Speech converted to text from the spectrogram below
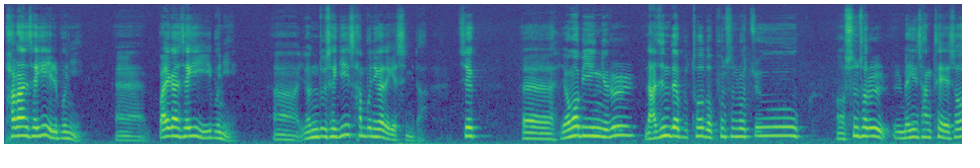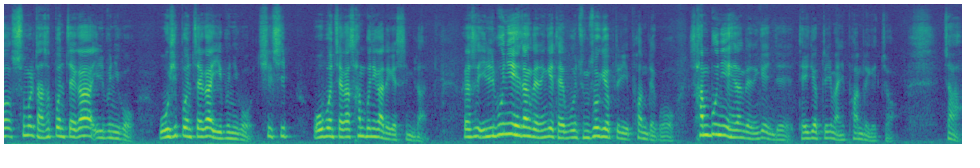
파란색이 1분위, 에, 빨간색이 2분위, 아, 연두색이 3분위가 되겠습니다. 즉, 에, 영업이익률을 낮은 데부터 높은 순으로 쭉 어, 순서를 매긴 상태에서 25번째가 1분이고 50번째가 2분이고 75번째가 3분위가 되겠습니다. 그래서 1분위에 해당되는 게 대부분 중소기업들이 포함되고 3분위에 해당되는 게 이제 대기업들이 많이 포함되겠죠. 자,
